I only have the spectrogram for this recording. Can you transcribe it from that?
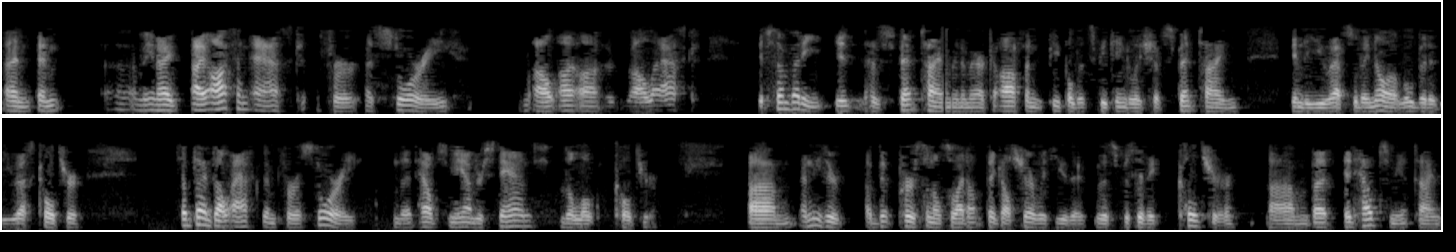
and and I mean, I I often ask for a story. I'll I'll, I'll ask if somebody has spent time in America. Often, people that speak English have spent time in the U.S., so they know a little bit of the U.S. culture. Sometimes I'll ask them for a story that helps me understand the local culture. Um, and these are a bit personal, so I don't think I'll share with you the, the specific culture, um, but it helps me at times.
